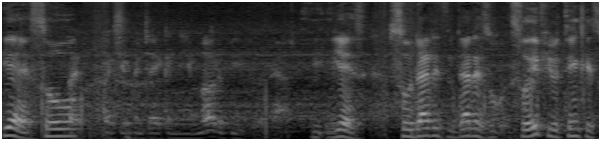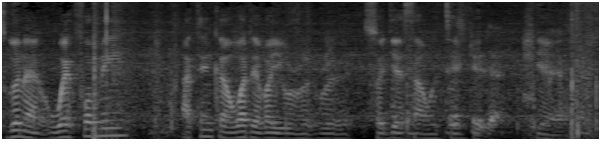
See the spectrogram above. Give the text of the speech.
Yeah, so. but, but you've been taking the amlodipine for the past. Yes, so that is, that is, so if you think it's gonna work for me, I think uh, whatever you suggest, I will Let's take do it. that. Yeah, Since,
